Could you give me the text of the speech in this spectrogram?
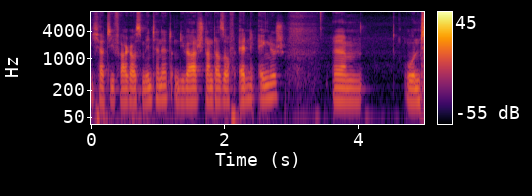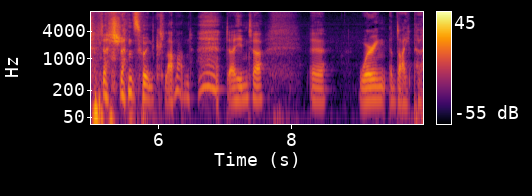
ich hatte die Frage aus dem Internet und die war, stand da so auf Eng- Englisch. Ähm, und da stand so in Klammern dahinter, äh, wearing a diaper.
